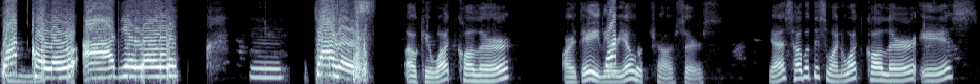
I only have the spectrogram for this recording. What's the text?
What color are yellow mm, trousers? Okay, what color are they? They What- are yellow trousers. Yes, how about this one? What color is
